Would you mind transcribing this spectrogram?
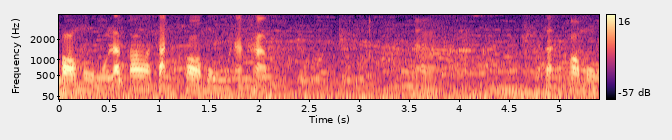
คอหมูแล้วก็สันคอหมูนะครับนะสันคอหมู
